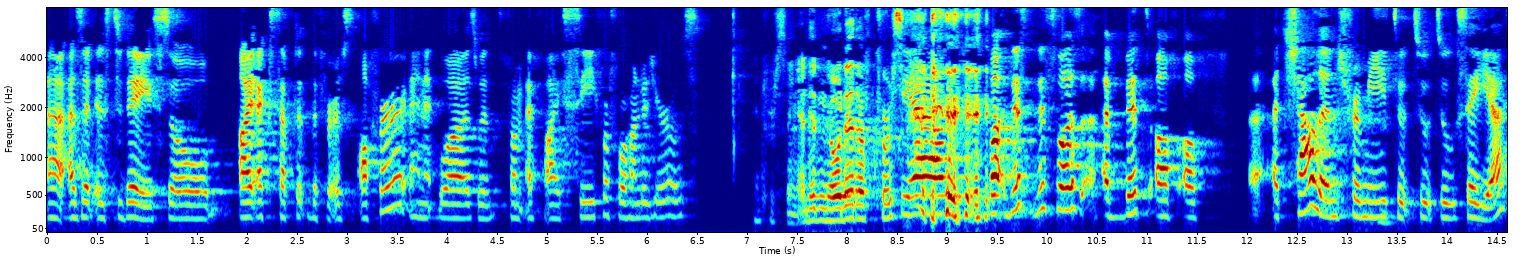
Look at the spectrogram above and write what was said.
uh, as it is today. So I accepted the first offer, and it was with from FIC for 400 euros. Interesting. I didn't know that, of course. Yeah, but this this was a bit of of a challenge for me to, to, to say yes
